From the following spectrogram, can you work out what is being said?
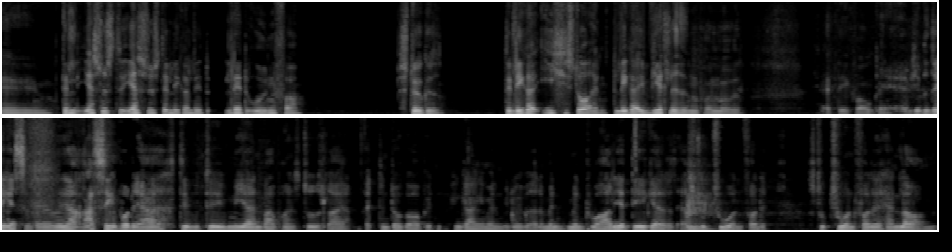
Øh, det, jeg, synes, det, jeg synes, det ligger lidt, lidt uden for stykket. Det ligger i historien. Det ligger i virkeligheden på en måde. At det ikke var okay. Jeg ved det ikke, altså, det er- jeg er ret sikker på, at det er, det, det er mere end bare på hans dødsleje, at den dukker op en, en gang imellem i løbet af det. Men, men du har ret i, at det ikke er, er strukturen for det. Strukturen for det handler om,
